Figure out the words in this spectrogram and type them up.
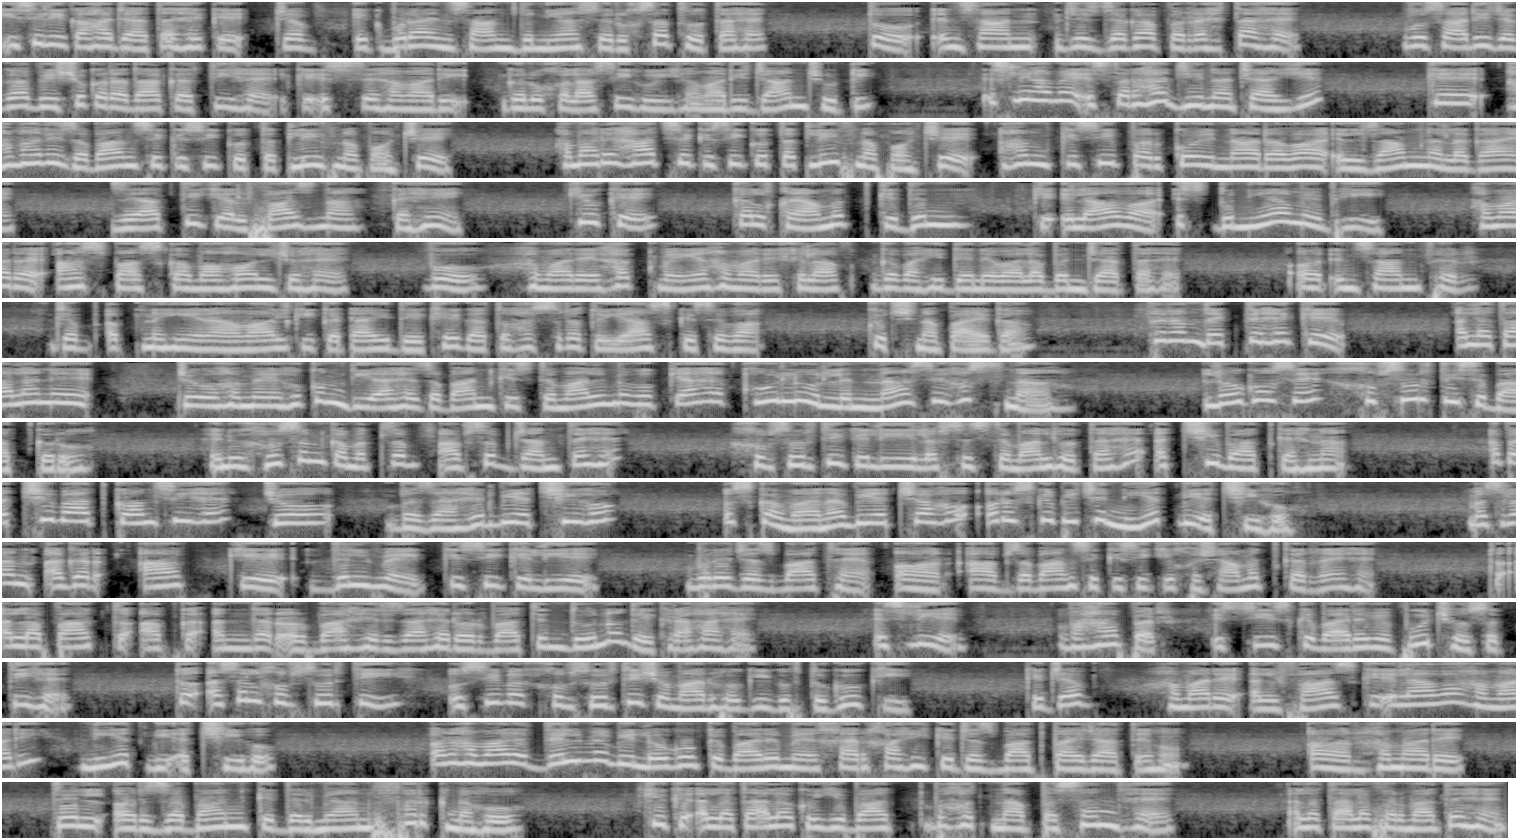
اسی لیے کہا جاتا ہے کہ جب ایک برا انسان دنیا سے رخصت ہوتا ہے تو انسان جس جگہ پر رہتا ہے، وہ ساری جگہ بھی شکر ادا کرتی ہے کہ اس سے ہماری گلو خلاسی ہوئی، ہماری جان چھوٹی۔ اس لیے ہمیں اس طرح جینا چاہیے کہ ہماری زبان سے کسی کو تکلیف نہ پہنچے، ہمارے ہاتھ سے کسی کو تکلیف نہ پہنچے، ہم کسی پر کوئی نہ روا الزام نہ لگائیں، زیادتی کے الفاظ نہ کہیں، کیونکہ کل قیامت کے دن کے علاوہ اس دنیا میں بھی ہمارے آس پاس کا ماحول جو ہے وہ ہمارے حق میں یا ہمارے خلاف گواہی دینے والا بن جاتا ہے۔ اور انسان پھر جب اپنے ہی انعمال کی کٹائی دیکھے گا تو حسرت و یاس کے سوا کچھ نہ پائے گا۔ پھر ہم دیکھتے ہیں کہ اللہ تعالیٰ نے جو ہمیں حکم دیا ہے زبان کے استعمال میں وہ کیا ہے؟ قولو لنا سے حسنا۔ لوگوں سے خوبصورتی سے بات کرو۔ یعنی حسن کا مطلب آپ سب جانتے ہیں۔ خوبصورتی کے لیے لفظ استعمال ہوتا ہے۔ اچھی بات کہنا۔ اب اچھی بات کون سی ہے جو بظاہر بھی اچھی ہو، اس کا معنی بھی اچھا ہو اور اس کے پیچھے نیت بھی اچھی ہو؟ مثلاً اگر آپ کے دل میں کسی کے لیے برے جذبات ہیں اور آپ زبان سے کسی کی خوشامد کر رہے ہیں، تو اللہ پاک تو آپ کا اندر اور باہر، ظاہر اور باطن دونوں دیکھ رہا ہے۔ اس لیے وہاں پر اس چیز کے بارے میں پوچھ ہو سکتی ہے۔ تو اصل خوبصورتی اسی وقت خوبصورتی شمار ہوگی گفتگو کی کہ جب ہمارے الفاظ کے علاوہ ہماری نیت بھی اچھی ہو اور ہمارے دل میں بھی لوگوں کے بارے میں خیر خواہی کے جذبات پائے جاتے ہوں اور ہمارے دل اور زبان کے درمیان فرق نہ ہو، کیونکہ اللہ تعالیٰ کو یہ بات بہت ناپسند ہے۔ اللہ تعالیٰ فرماتے ہیں،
